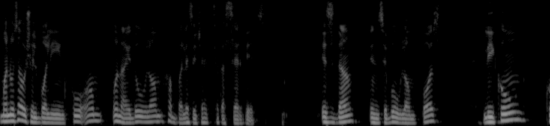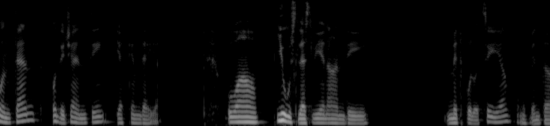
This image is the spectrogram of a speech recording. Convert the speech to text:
Ma nużawx il-bullying fuqhom u ngħidulhom ħabba l-esiġenza tas-servizz. Iżda insibulhom post li jkun kuntent u diċenti jekk imdejjaq. Huwa useless li jien għandi mitt pulizija, nivvinta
